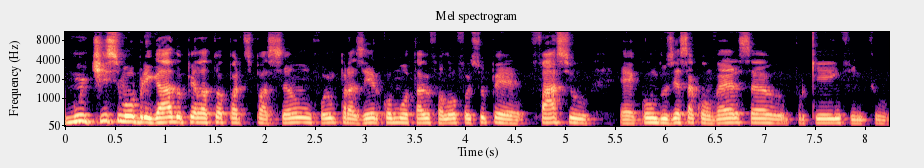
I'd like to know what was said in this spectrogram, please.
muitíssimo obrigado pela tua participação. Foi um prazer, como o Otávio falou, foi super fácil é, conduzir essa conversa, porque, enfim, tu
